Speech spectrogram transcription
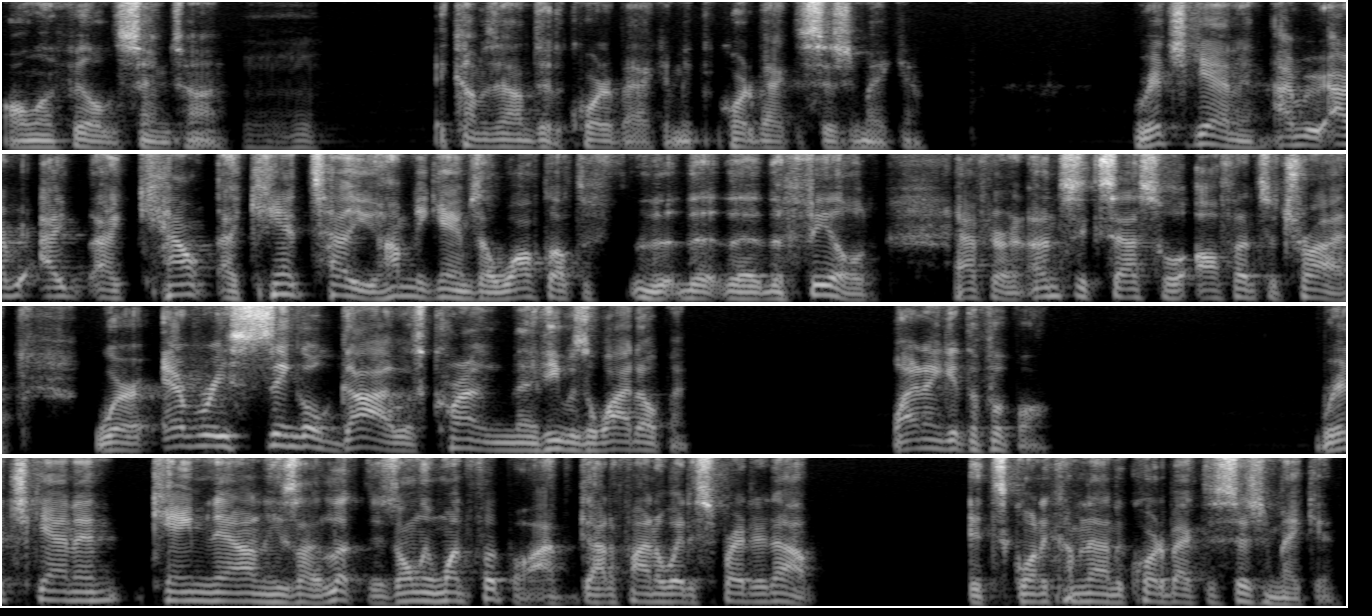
all on the field at the same time. Mm-hmm. It comes down to the quarterback and the quarterback decision making. Rich Gannon, I, I, I, count, I can't tell you how many games I walked off the, the, the, the field after an unsuccessful offensive try where every single guy was crying that he was wide open. Why didn't I get the football? Rich Gannon came down. He's like, look, there's only one football. I've got to find a way to spread it out. It's going to come down to quarterback decision making.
